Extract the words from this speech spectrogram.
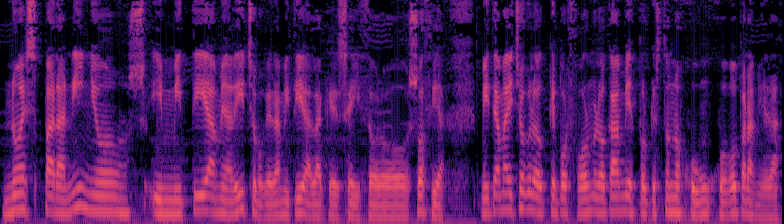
no es para niños, y mi tía me ha dicho, porque era mi tía la que se hizo socia, mi tía me ha dicho que, lo- que por favor me lo cambies porque esto no es un juego para mi edad.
